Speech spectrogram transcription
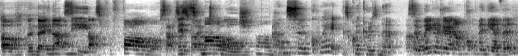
Oh, then no, Do you know what that's I mean? that's far more satisfying It's to far more, watch. far more. And so quick. It's quicker, isn't it? So we're gonna go and pop them in the oven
